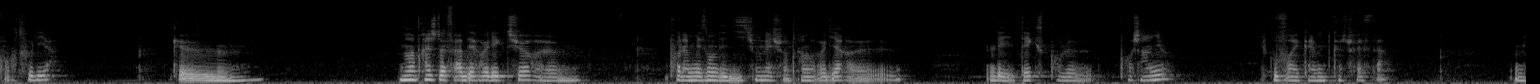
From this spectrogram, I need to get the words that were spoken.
pour tout lire que. Non, après, je dois faire des relectures euh, pour la maison d'édition. Là, je suis en train de relire euh, les textes pour le prochain livre. Du coup, il faudrait quand même que je fasse ça. Mais.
